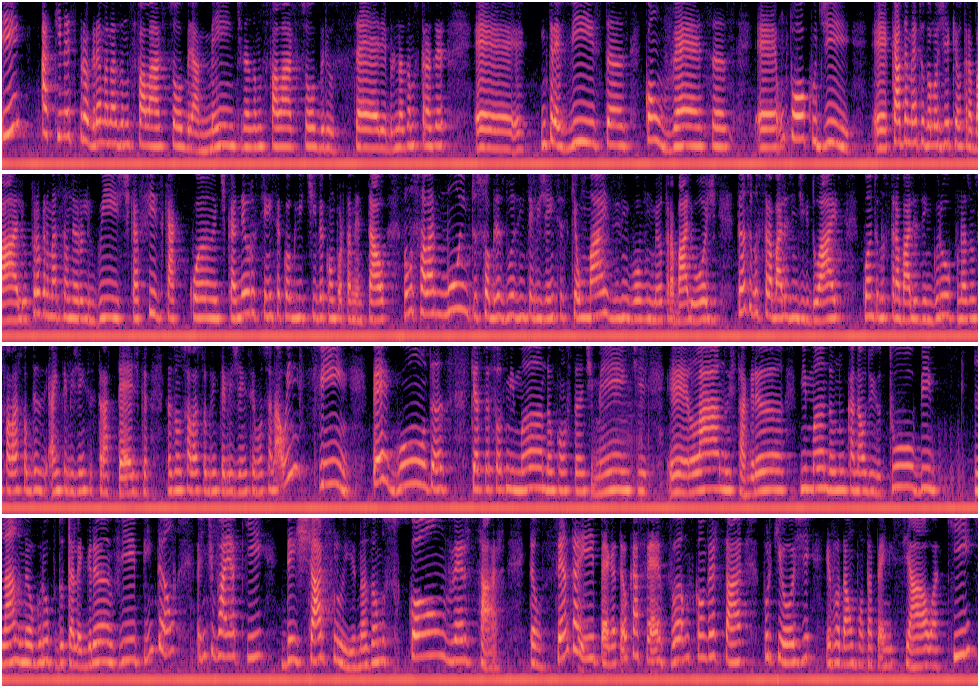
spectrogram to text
E Aqui nesse programa nós vamos falar sobre a mente, nós vamos falar sobre o cérebro, nós vamos trazer é, entrevistas, conversas, é, um pouco de é, cada metodologia que eu trabalho, programação neurolinguística, física quântica, neurociência cognitiva e comportamental. Vamos falar muito sobre as duas inteligências que eu mais desenvolvo no meu trabalho hoje, tanto nos trabalhos individuais quanto nos trabalhos em grupo. Nós vamos falar sobre a inteligência estratégica, nós vamos falar sobre inteligência emocional, enfim, perguntas que as pessoas me mandam constantemente é, lá no Instagram, me mandam no canal do YouTube, lá no meu grupo do Telegram, VIP. Então, a gente vai aqui deixar fluir, nós vamos conversar. Então, senta aí, pega teu café, vamos conversar, porque hoje eu vou dar um pontapé inicial aqui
